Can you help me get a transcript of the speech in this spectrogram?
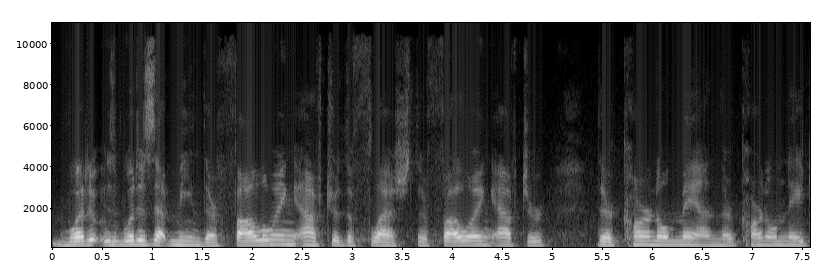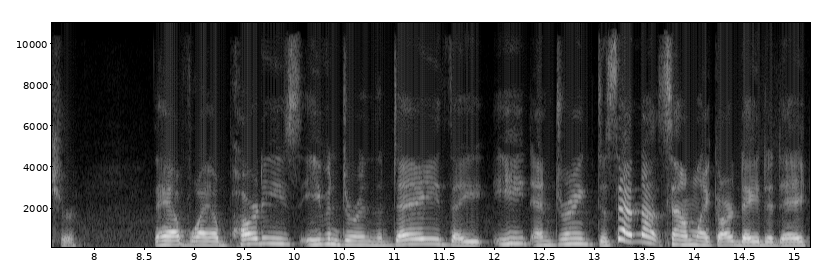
What, it, what does that mean? They're following after the flesh, they're following after their carnal man, their carnal nature. They have wild parties even during the day. They eat and drink. Does that not sound like our day today?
